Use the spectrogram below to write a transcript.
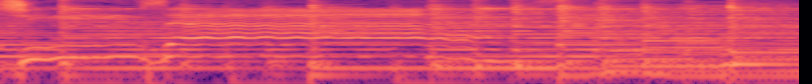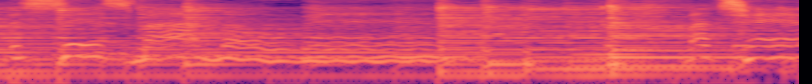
Jesus. This is my moment, my chance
